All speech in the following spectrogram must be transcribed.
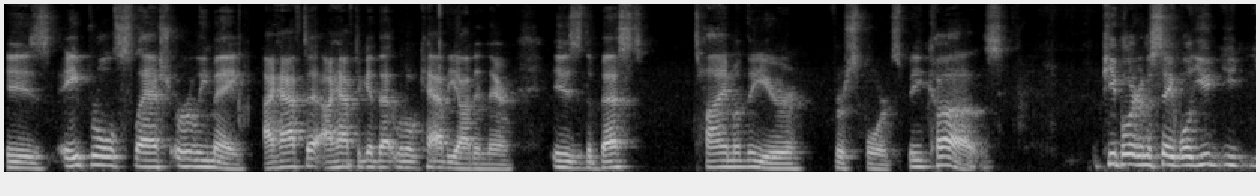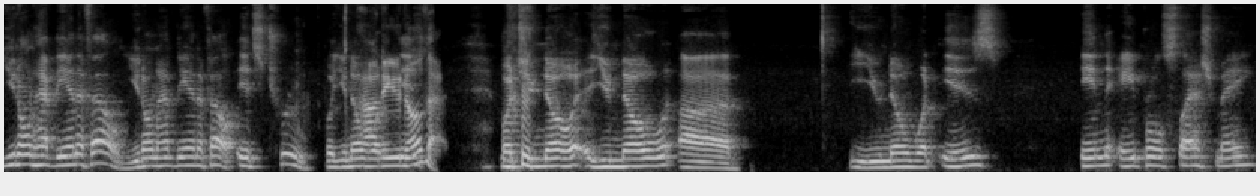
is April slash early May. I have to I have to get that little caveat in there. Is the best time of the year for sports because people are going to say, "Well, you, you you don't have the NFL. You don't have the NFL." It's true, but you know How do you know is- that? But you know, you know, uh, you know what is in April slash May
